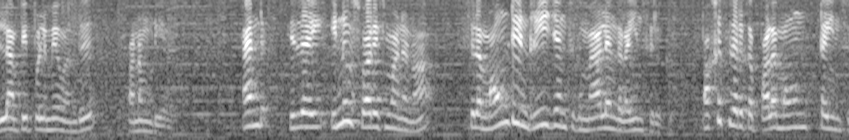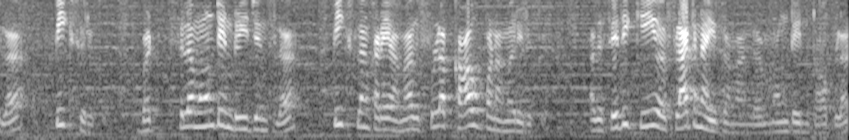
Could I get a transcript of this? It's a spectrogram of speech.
எல்லா பீப்புளுமே வந்து பண்ண முடியாது. அண்ட் இதில் இன்னும் சுவாரஸ்யமாக என்னென்னா சில மவுண்டெயின் ரீஜன்ஸுக்கு மேலே இந்த லைன்ஸ் இருக்குது பக்கத்தில் இருக்க பல மவுண்டைன்ஸில் பீக்ஸ் இருக்குது பட் சில மவுண்டெயின் ரீஜன்ஸில் பீக்ஸ்லாம் கிடையாமல் அது ஃபுல்லாக காவ் பண்ண மாதிரி இருக்குது அதை செதுக்கி ஒரு ஃப்ளாட்டன் ஆகியிருக்காங்க அந்த மவுண்டெயின் டாப்பில்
